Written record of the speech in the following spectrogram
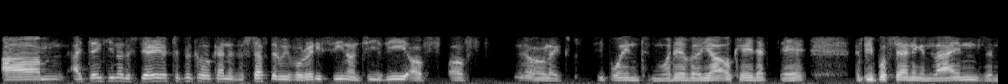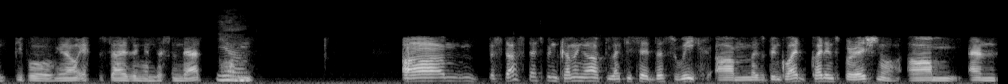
Um, I think you know the stereotypical kind of the stuff that we've already seen on TV of of you know like Sea Point and whatever. Yeah, okay, that's there, and people standing in lines and people you know exercising and this and that. Yeah. Um, um, the stuff that's been coming out, like you said, this week, um, has been quite quite inspirational. Um, and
